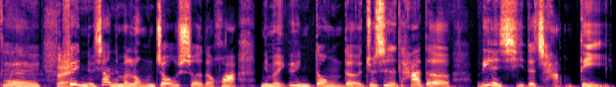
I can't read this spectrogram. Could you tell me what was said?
，OK。对，所以你像你们龙舟社的话，你们运动的就是它的练习的场地。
